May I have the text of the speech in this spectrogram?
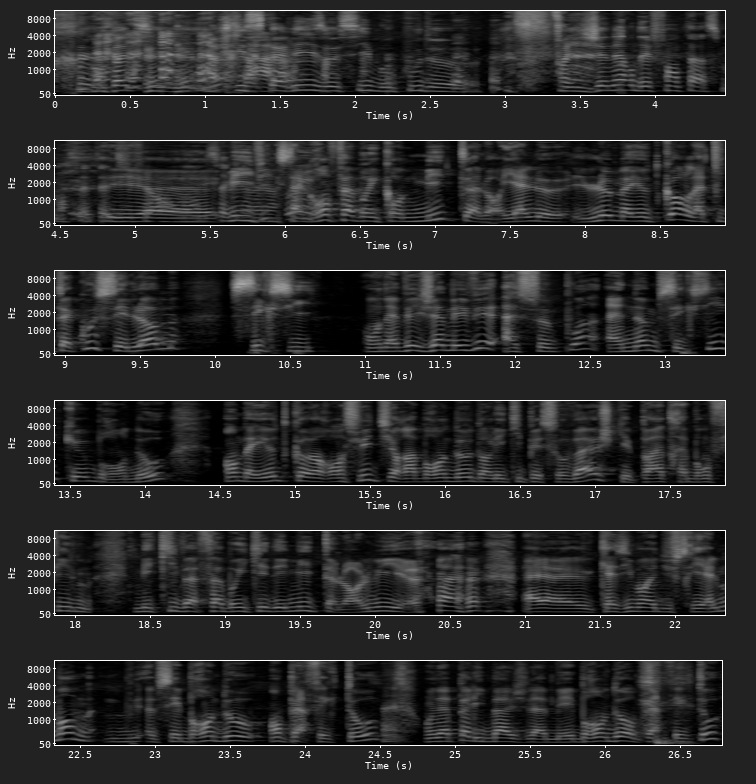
en fait, il, cristallise aussi beaucoup de, enfin il génère des fantasmes en fait. À mais c'est un grand fabricant de mythes. Alors il y a le, le maillot de corps là tout à coup c'est l'homme sexy. On n'avait jamais vu à ce point un homme sexy que Brando en maillot de corps. Ensuite, il y aura Brando dans L'équipe est sauvage, qui n'est pas un très bon film, mais qui va fabriquer des mythes. Alors lui, euh, quasiment industriellement, c'est Brando en perfecto. On n'a pas l'image là, mais Brando en perfecto.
